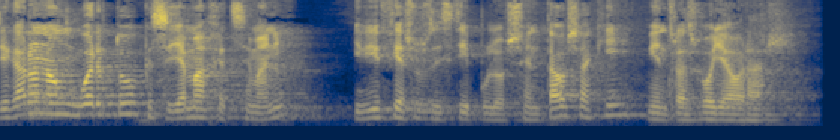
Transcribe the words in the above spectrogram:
Llegaron a un huerto que se llama Getsemaní y dice a sus discípulos, sentaos aquí mientras voy a orar.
